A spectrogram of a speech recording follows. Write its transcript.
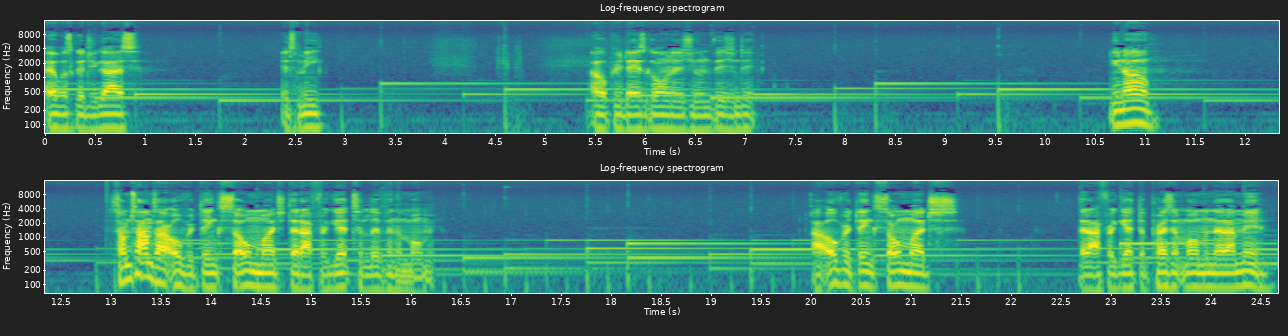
Hey, what's good, you guys? It's me. I hope your day's going as you envisioned it. You know, sometimes I overthink so much that I forget to live in the moment. I overthink so much that I forget the present moment that I'm in.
